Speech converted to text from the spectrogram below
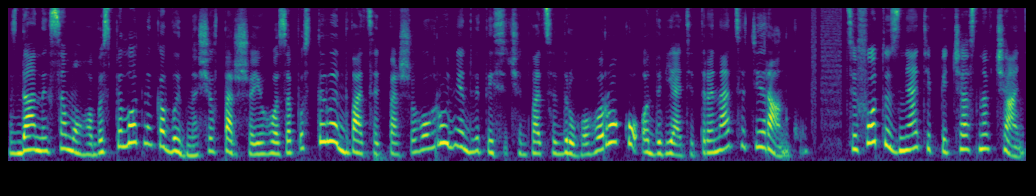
З даних самого безпілотника видно, що вперше його запустили 21 грудня 2022 року о 9.13 ранку. Ці фото зняті під час навчань.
